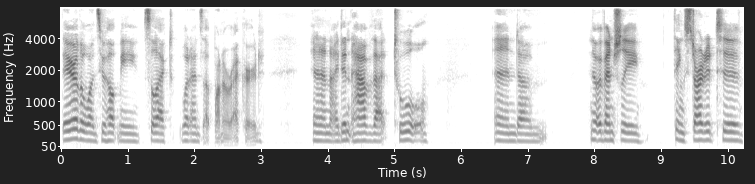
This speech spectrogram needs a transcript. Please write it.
They're the ones who help me select what ends up on a record, and I didn't have that tool. And um, you know, eventually things started to.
